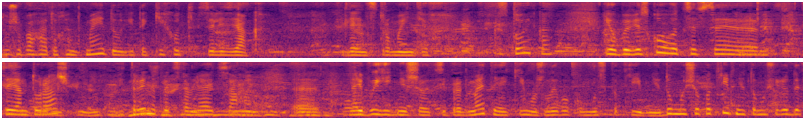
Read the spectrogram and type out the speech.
Дуже багато хендмейду і таких от залізяк для інструментів. Стойка. І обов'язково це все, цей антураж, вітрини представляють саме е, найвигідніші ці предмети, які, можливо, комусь потрібні. Думаю, що потрібні, тому що люди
